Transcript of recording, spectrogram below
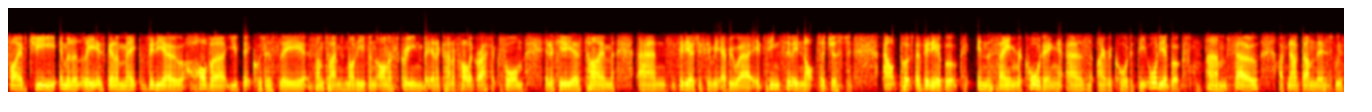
5G imminently is going to make video hover ubiquitously, sometimes not even on a screen, but in a kind of holographic form in a few years' time, and video is just going to be everywhere. It seems silly not to just output a video book in the same recording as I recorded the audiobooks. Um, so I've now done this with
